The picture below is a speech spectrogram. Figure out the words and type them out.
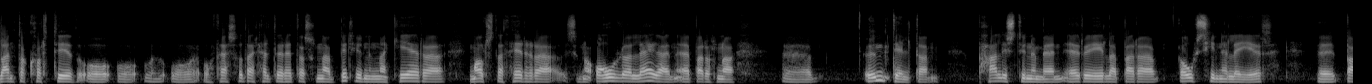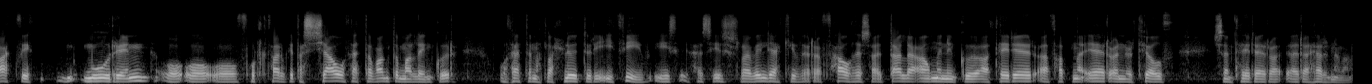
landakortið og, og, og, og þess og þar heldur þetta svona byrjunin að gera málstað þeirra svona ólöglega en bara svona uh, umdildan. Palestinumenn eru eiginlega bara ósýnilegir Eh, bakvið múrin og, og, og fólk þarf ekki að sjá þetta vandumar lengur og þetta er náttúrulega hlutur í því. Í, þessi Ísla vilja ekki vera að fá þessa dælega áminningu að þeir eru að þarna er önnur þjóð sem þeir eru að, er að hernuma.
